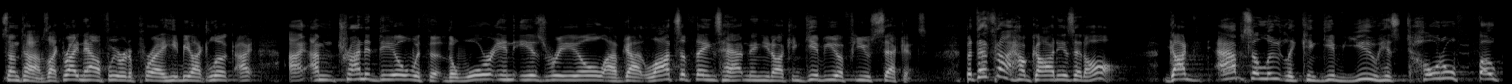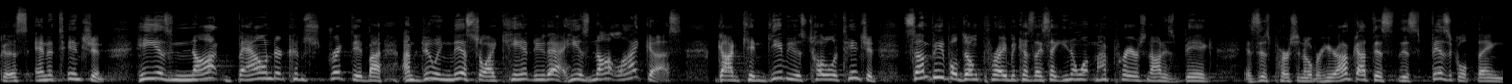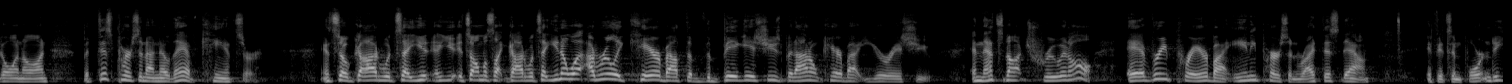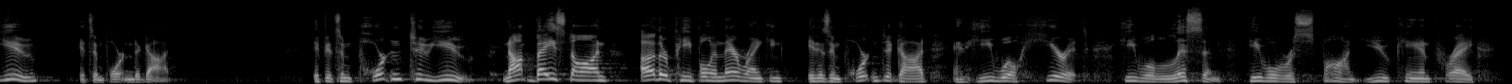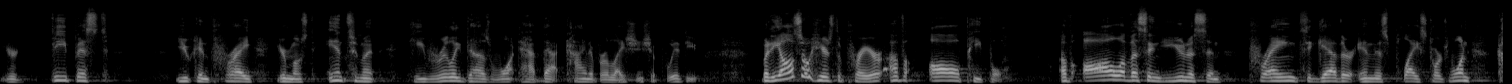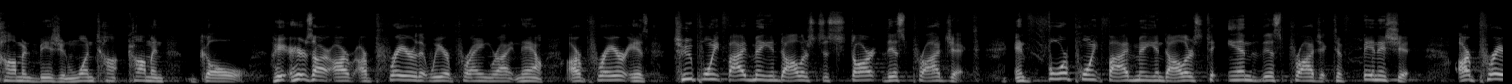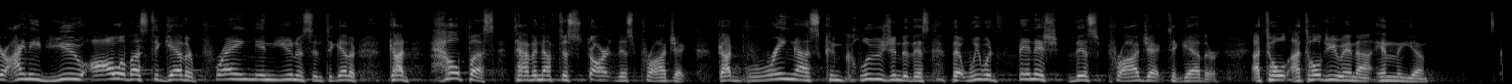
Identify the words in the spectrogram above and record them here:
sometimes. Like right now, if we were to pray, he'd be like, Look, I, I, am trying to deal with the, the war in Israel. I've got lots of things happening. You know, I can give you a few seconds. But that's not how God is at all. God absolutely can give you his total focus and attention. He is not bound or constricted by, I'm doing this, so I can't do that. He is not like us. God can give you his total attention. Some people don't pray because they say, you know what, my prayer's not as big as this person over here. I've got this, this physical thing going on, but this person I know, they have cancer. And so God would say, it's almost like God would say, you know what, I really care about the, the big issues, but I don't care about your issue. And that's not true at all. Every prayer by any person, write this down. If it's important to you, it's important to God. If it's important to you, not based on other people in their ranking, it is important to God and He will hear it. He will listen. He will respond. You can pray your deepest, you can pray your most intimate. He really does want to have that kind of relationship with you. But He also hears the prayer of all people of all of us in unison praying together in this place towards one common vision, one to- common goal. Here's our, our, our, prayer that we are praying right now. Our prayer is $2.5 million to start this project and $4.5 million to end this project, to finish it. Our prayer, I need you, all of us together, praying in unison together. God, help us to have enough to start this project. God, bring us conclusion to this, that we would finish this project together. I told, I told you in, uh, in the. Uh,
